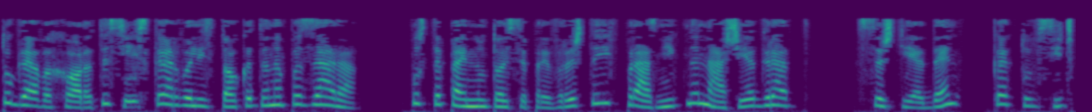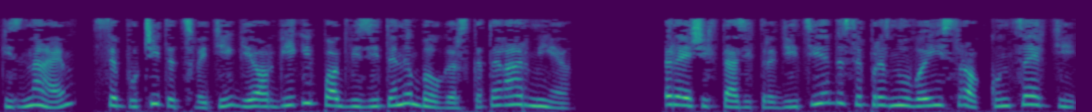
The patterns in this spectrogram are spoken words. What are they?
Тогава хората си изкарвали стоката на пазара. Постепенно той се превръща и в празник на нашия град. Същия ден, както всички знаем, се почитат Свети Георги и подвизите на българската армия. Реших тази традиция да се празнува и с рок-концерти.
